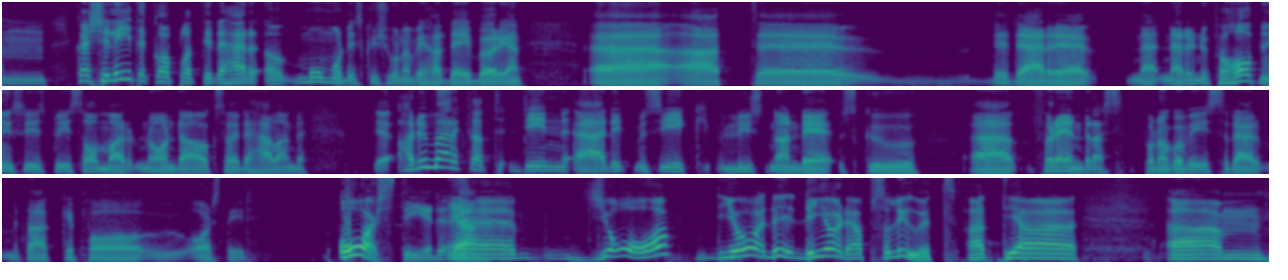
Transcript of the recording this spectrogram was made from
um, kanske lite kopplat till det här uh, Momo-diskussionen vi hade i början, uh, att det där, när, när det nu förhoppningsvis blir sommar någon dag också i det här landet, har du märkt att din, ditt musiklyssnande skulle förändras på något vis, sådär med tanke på årstid? Årstid? Ja, uh, ja, ja det, det, gör det absolut. Att jag... Um,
